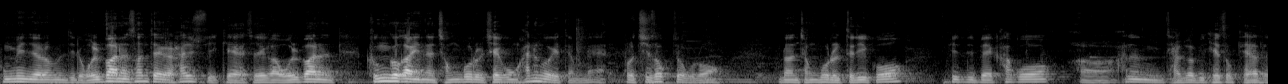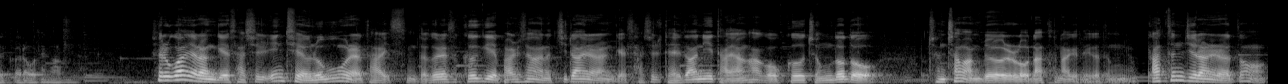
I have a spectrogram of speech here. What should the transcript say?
국민 여러분들이 올바른 선택을 할 수 있게 저희가 올바른 근거가 있는 정보를 제공하는 거기 때문에 앞으로 지속적으로 그런 정보를 드리고 피드백하고 어, 하는 작업이 계속 돼야 될 거라고 생각합니다. 혈관이라는 게 사실 인체 어느 부분에 다 있습니다. 그래서 거기에 발생하는 질환이라는 게 사실 대단히 다양하고 그 정도도 천차만별로 나타나게 되거든요. 같은 질환이라도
